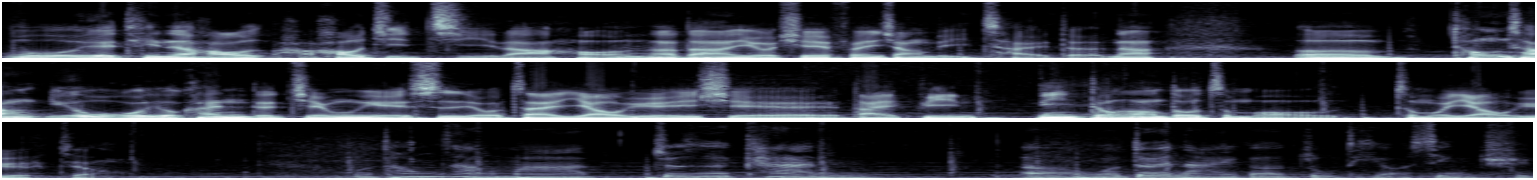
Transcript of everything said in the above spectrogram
我也听了好好几集啦，哈。那当然有些分享理财的，那呃通常因为我有看你的节目，也是有在邀约一些来宾，你通常都怎么怎么邀约这样？我通常嘛，就是看，呃，我对哪一个主题有兴趣，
